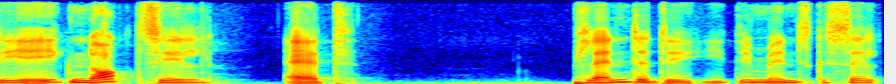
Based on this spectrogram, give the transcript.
det er ikke nok til at plante det i det menneske selv.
